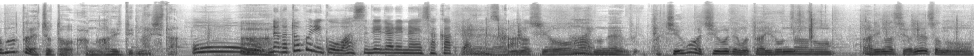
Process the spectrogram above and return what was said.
この辺りはちょっとあの歩いてみました。おお、うん。なんか特にこう忘れられない坂ってありますか、えーありますよ、はい。あのね地方は地方でまたいろんなあのありますよね。その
